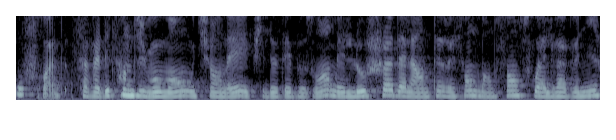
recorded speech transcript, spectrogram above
Ou froide, ça va dépendre du moment où tu en es et puis de tes besoins, mais l'eau chaude elle est intéressante dans le sens où elle va venir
